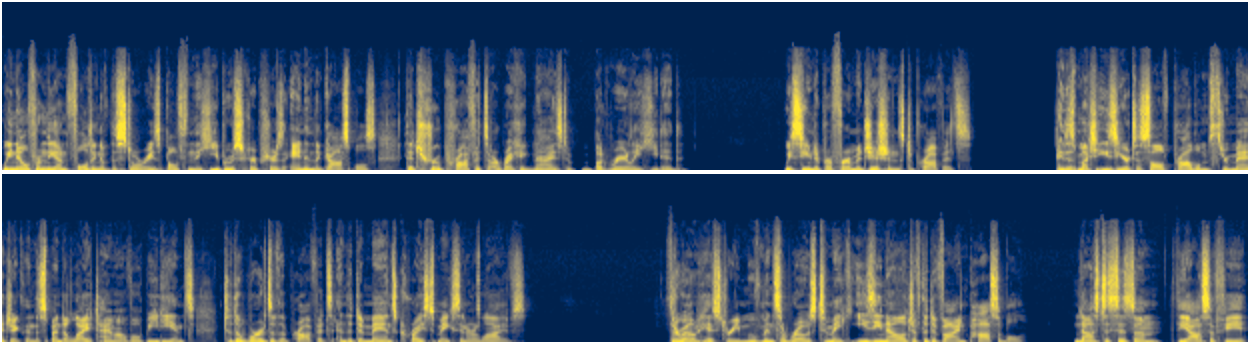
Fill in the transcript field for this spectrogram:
We know from the unfolding of the stories, both in the Hebrew scriptures and in the Gospels, that true prophets are recognized but rarely heeded. We seem to prefer magicians to prophets. It is much easier to solve problems through magic than to spend a lifetime of obedience to the words of the prophets and the demands Christ makes in our lives. Throughout history, movements arose to make easy knowledge of the divine possible. Gnosticism, Theosophy,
